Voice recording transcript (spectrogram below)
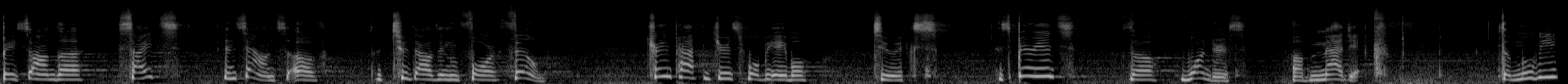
based on the sights and sounds of the 2004 film. Train passengers will be able to ex experience the wonders of magic. The movie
